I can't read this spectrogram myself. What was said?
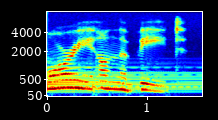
Mori on the beat.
